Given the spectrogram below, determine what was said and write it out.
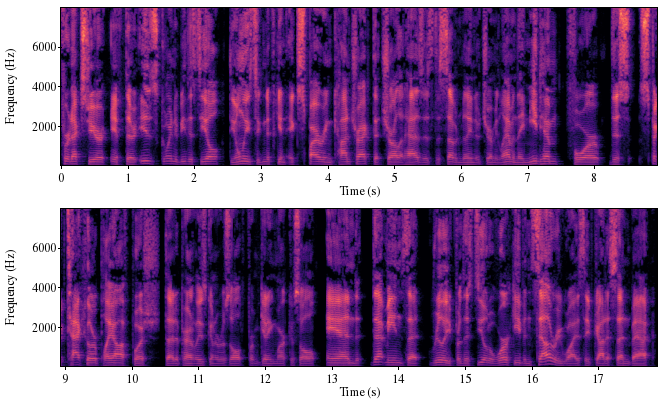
for next year. If there is going to be this deal, the only significant expiring contract that Charlotte has is the seven million of Jeremy Lamb, and they need him for this spectacular playoff push that apparently is going to result from getting Marcus Gasol. And that means that really for this deal to work, even salary wise, they've got to send back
